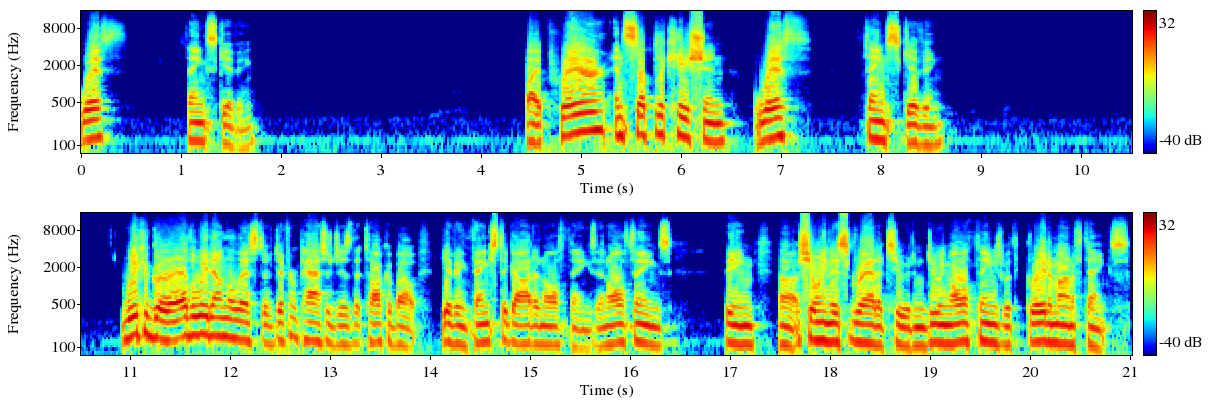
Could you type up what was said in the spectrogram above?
with thanksgiving. By prayer and supplication with thanksgiving. We could go all the way down the list of different passages that talk about giving thanks to God in all things, and all things being uh, showing this gratitude and doing all things with great amount of thanks.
